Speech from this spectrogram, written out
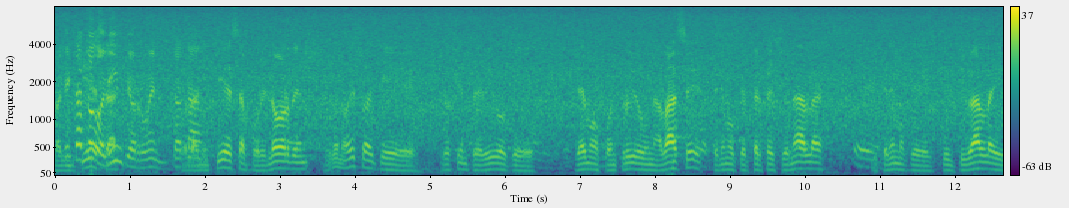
la limpieza. Está todo limpio, Rubén. por la limpieza, por el orden. Y bueno, eso hay que, yo siempre digo que ya hemos construido una base, tenemos que perfeccionarla, y tenemos que cultivarla y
